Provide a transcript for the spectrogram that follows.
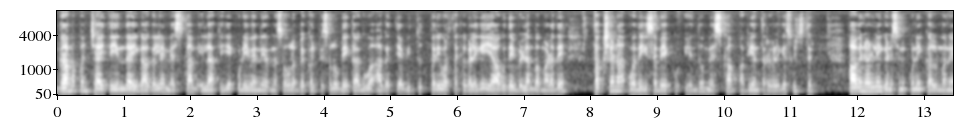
ಗ್ರಾಮ ಪಂಚಾಯಿತಿಯಿಂದ ಈಗಾಗಲೇ ಮೆಸ್ಕಾಂ ಇಲಾಖೆಗೆ ಕುಡಿಯುವ ನೀರಿನ ಸೌಲಭ್ಯ ಕಲ್ಪಿಸಲು ಬೇಕಾಗುವ ಅಗತ್ಯ ವಿದ್ಯುತ್ ಪರಿವರ್ತಕಗಳಿಗೆ ಯಾವುದೇ ವಿಳಂಬ ಮಾಡದೆ ತಕ್ಷಣ ಒದಗಿಸಬೇಕು ಎಂದು ಮೆಸ್ಕಾಂ ಅಭಿಯಂತರಗಳಿಗೆ ಸೂಚಿಸಿದರು. ಆವಿನಹಳ್ಳಿ ಗಣಸಿನಕುಣಿ, ಕಲ್ಮನೆ,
